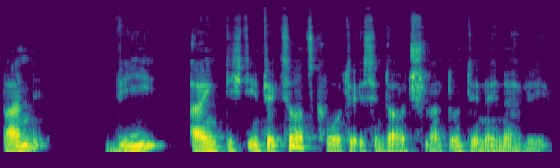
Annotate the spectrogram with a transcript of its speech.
wann, wie eigentlich die Infektionsquote ist in Deutschland und in NRW.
